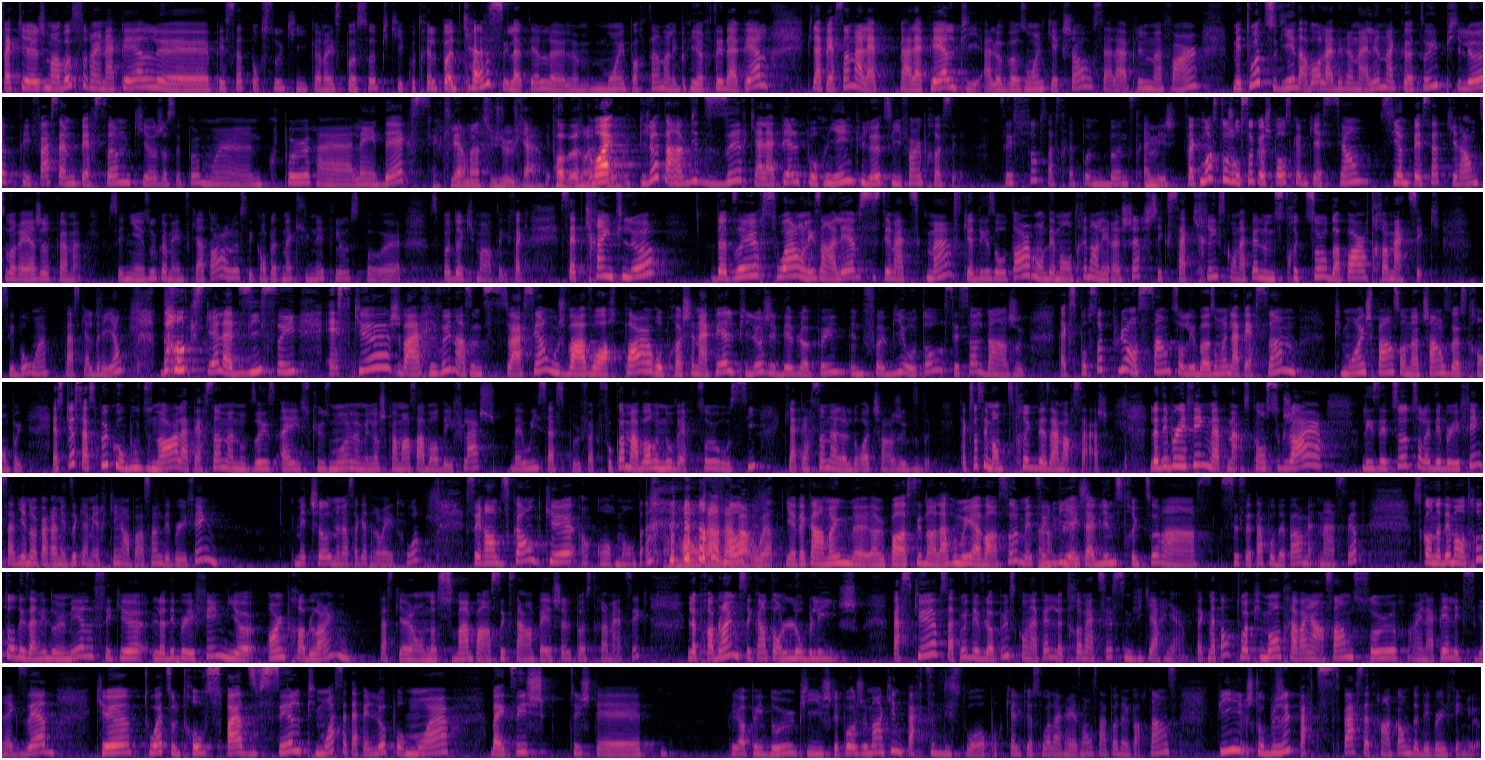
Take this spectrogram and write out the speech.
Fait que je m'en vais sur un appel euh, P7 pour ceux qui connaissent pas ça puis qui écouteraient le podcast. C'est l'appel euh, le moins important dans les priorités d'appel. Puis la personne, elle, elle appelle puis elle a besoin de quelque chose. Elle a appelé le 911. Mais toi, tu viens d'avoir l'adrénaline à côté puis là, tu es face à une personne qui a, je sais pas moi, une coupure à l'index. Clairement, tu juges qu'elle n'a pas besoin Ouais, de toi. puis là, t'as envie de dire qu'elle appelle pour rien, puis là, tu y fais un procès. Sais, ça, ça serait pas une bonne stratégie. Fait que moi, c'est toujours ça que je pose comme question. S'il y a une P7 qui rentre, tu vas réagir comment? C'est niaiseux comme indicateur, là. C'est complètement clinique, là. C'est pas, euh, c'est pas documenté. Fait que cette crainte-là, de dire soit on les enlève systématiquement, ce que des auteurs ont démontré dans les recherches, c'est que ça crée ce qu'on appelle une structure de peur traumatique. C'est beau, hein, Pascal Brion? Donc, ce qu'elle a dit, c'est est-ce que je vais arriver dans une situation où je vais avoir peur au prochain appel, puis là, j'ai développé une phobie autour? C'est ça le danger. C'est pour ça que plus on se centre sur les besoins de la personne, puis moins je pense on a de chance de se tromper. Est-ce que ça se peut qu'au bout d'une heure, la personne elle nous dise Hey, excuse-moi, mais là, je commence à avoir des flashs? Ben oui, ça se peut. Fait qu'il faut comme avoir une ouverture aussi, que la personne elle a le droit de changer d'idée. Fait que ça, c'est mon petit truc désamorçage. Le debriefing maintenant. Ce qu'on suggère, les études sur le debriefing, ça vient d'un paramédic américain en passant le debriefing. Mitchell, 1983, s'est rendu compte que. On, on remonte, hein? On monte en remonte. tabarouette. Il y avait quand même euh, un passé dans l'armée avant ça, mais lui, il a plus. établi une structure en six étapes au départ, maintenant sept. Ce qu'on a démontré autour des années 2000, c'est que le debriefing, il y a un problème, parce qu'on a souvent pensé que ça empêchait le post-traumatique. Le problème, c'est quand on l'oblige. Parce que ça peut développer ce qu'on appelle le traumatisme vicariant. Fait que, mettons toi puis moi, on travaille ensemble sur un appel XYZ, que toi, tu le trouves super difficile, puis moi, cet appel-là, pour moi, ben, tu sais, j'étais TAP2, puis j'étais pas, j'ai manqué une partie de l'histoire, pour quelle que soit la raison, ça n'a pas d'importance. Puis, j'étais obligée de participer à cette rencontre de débriefing-là.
